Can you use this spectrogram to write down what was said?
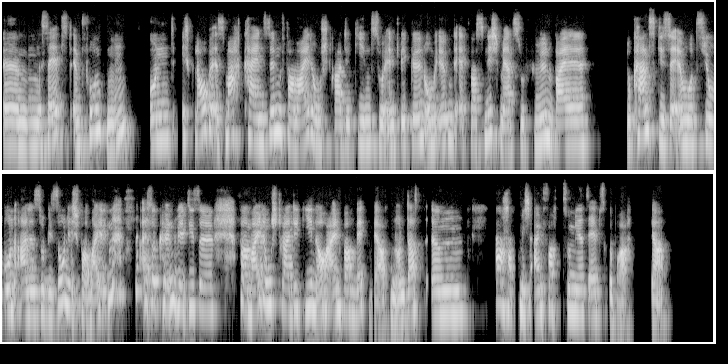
ähm, selbst empfunden. Und ich glaube, es macht keinen Sinn, Vermeidungsstrategien zu entwickeln, um irgendetwas nicht mehr zu fühlen, weil du kannst diese Emotionen alle sowieso nicht vermeiden. Also können wir diese Vermeidungsstrategien auch einfach wegwerfen. Und das ähm, ja, hat mich einfach zu mir selbst gebracht. Ja.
